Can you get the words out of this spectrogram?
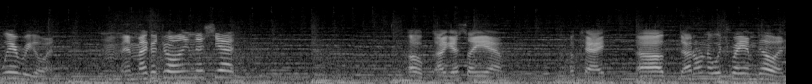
Where are we going? Mm, am I controlling this yet? Oh, I guess I am. Okay. Uh, I don't know which way I'm going.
